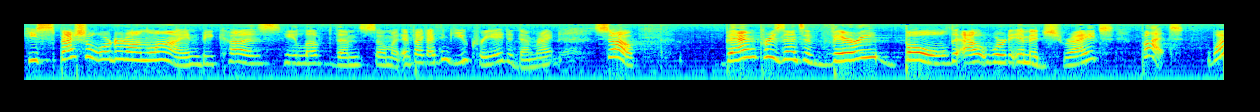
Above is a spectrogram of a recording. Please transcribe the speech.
he special ordered online because he loved them so much. In fact, I think you created them, right? So, Ben presents a very bold outward image, right? But what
